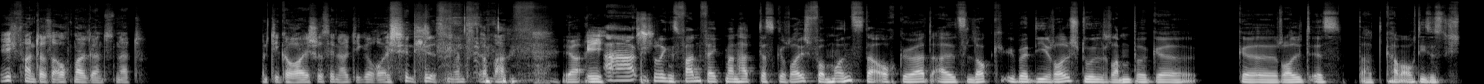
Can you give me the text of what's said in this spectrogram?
Ich fand das auch mal ganz nett. Und die Geräusche sind halt die Geräusche, die das Monster macht. Ja. Ah, übrigens, Fun Fact: Man hat das Geräusch vom Monster auch gehört, als Lok über die Rollstuhlrampe ge gerollt ist. Da kam auch dieses.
